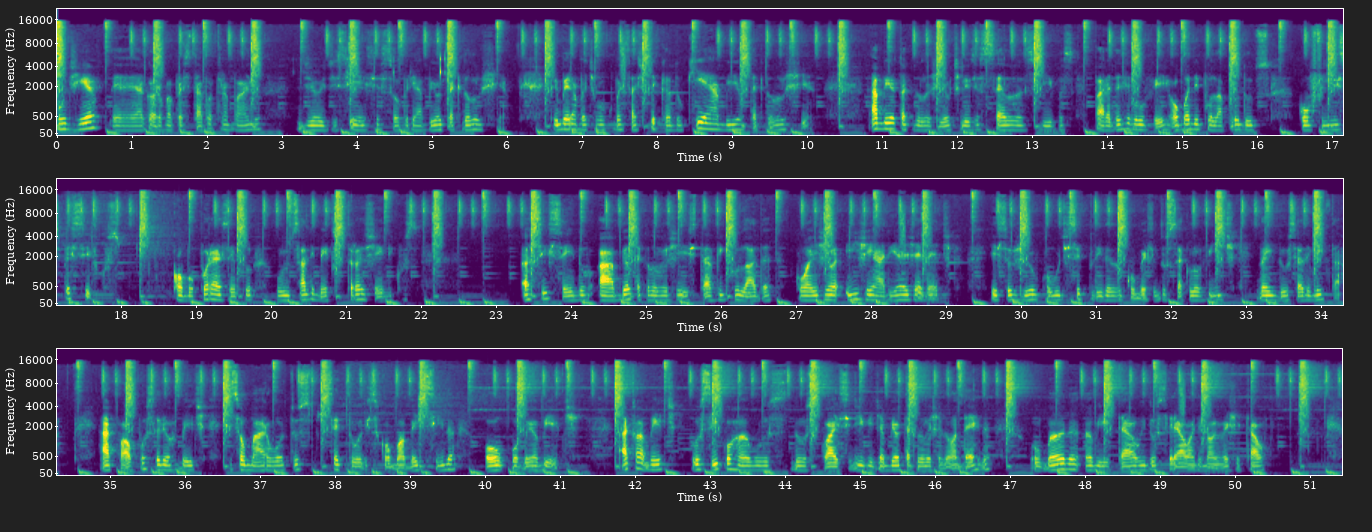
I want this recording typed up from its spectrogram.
Bom dia, é, agora eu vou apresentar meu trabalho de, de ciência sobre a biotecnologia. Primeiramente, eu vou começar explicando o que é a biotecnologia. A biotecnologia utiliza células vivas para desenvolver ou manipular produtos com fins específicos, como, por exemplo, os alimentos transgênicos. Assim sendo, a biotecnologia está vinculada com a engenharia genética e surgiu como disciplina no começo do século XX na indústria alimentar, a qual posteriormente se somaram outros setores como a medicina ou o meio ambiente. Atualmente, os cinco ramos nos quais se divide a biotecnologia moderna, humana, ambiental, industrial, animal e vegetal,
